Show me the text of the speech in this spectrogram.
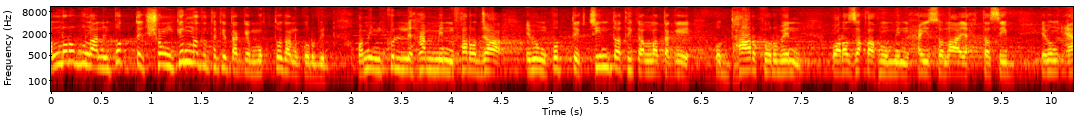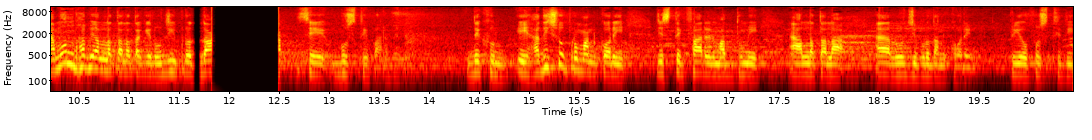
আল্লাহ রবুল আলম প্রত্যেক সংকীর্ণতা থেকে তাকে মুক্ত দান করবেন। অমিন কুল্লি হাম্মিন ফারজা এবং প্রত্যেক চিন্তা থেকে আল্লাহ তাকে উদ্ধার করবেন। ওরাজাকাহু মিন হাইসলা ইয়াহতাসিব এবং এমনভাবে আল্লাহ তালা তাকে রুজি প্রদান সে বুঝতে পারবে না। দেখুন, এই হাদিসও প্রমাণ করে যে ইস্তেকফারের মাধ্যমে আল্লাহ তালা রুজি প্রদান করেন। প্রিয় উপস্থিতি,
